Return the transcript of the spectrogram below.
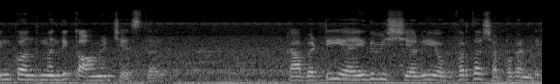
ఇంకొంతమంది కామెంట్ చేస్తారు. కాబట్టి ఐదు విషయాలు ఎవరితో చెప్పకండి.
